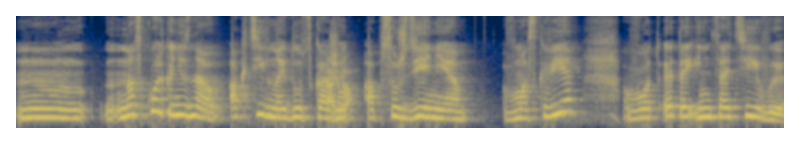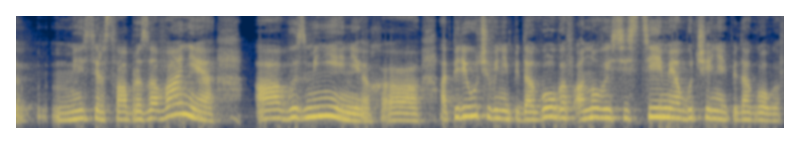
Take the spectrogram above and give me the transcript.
насколько, не знаю, активно идут, скажем, Алло. обсуждения в Москве вот этой инициативы Министерства образования об изменениях, а, о переучивании педагогов, о новой системе обучения педагогов?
